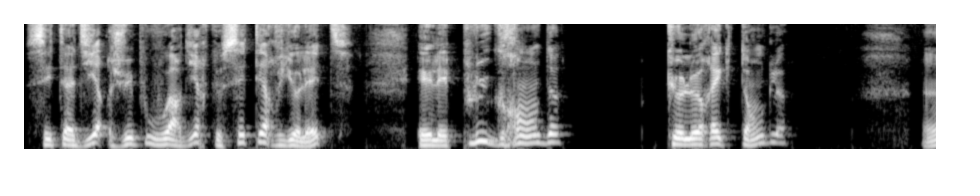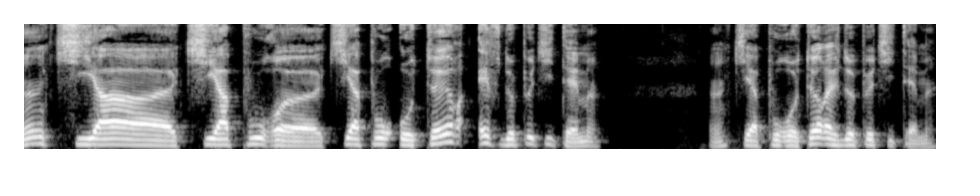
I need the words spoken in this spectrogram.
C'est-à-dire, je vais pouvoir dire que cette aire violette, elle est plus grande que le rectangle hein, qui, a, qui, a pour, euh, qui a pour hauteur f de petit m. Hein, qui a pour hauteur f de petit m.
